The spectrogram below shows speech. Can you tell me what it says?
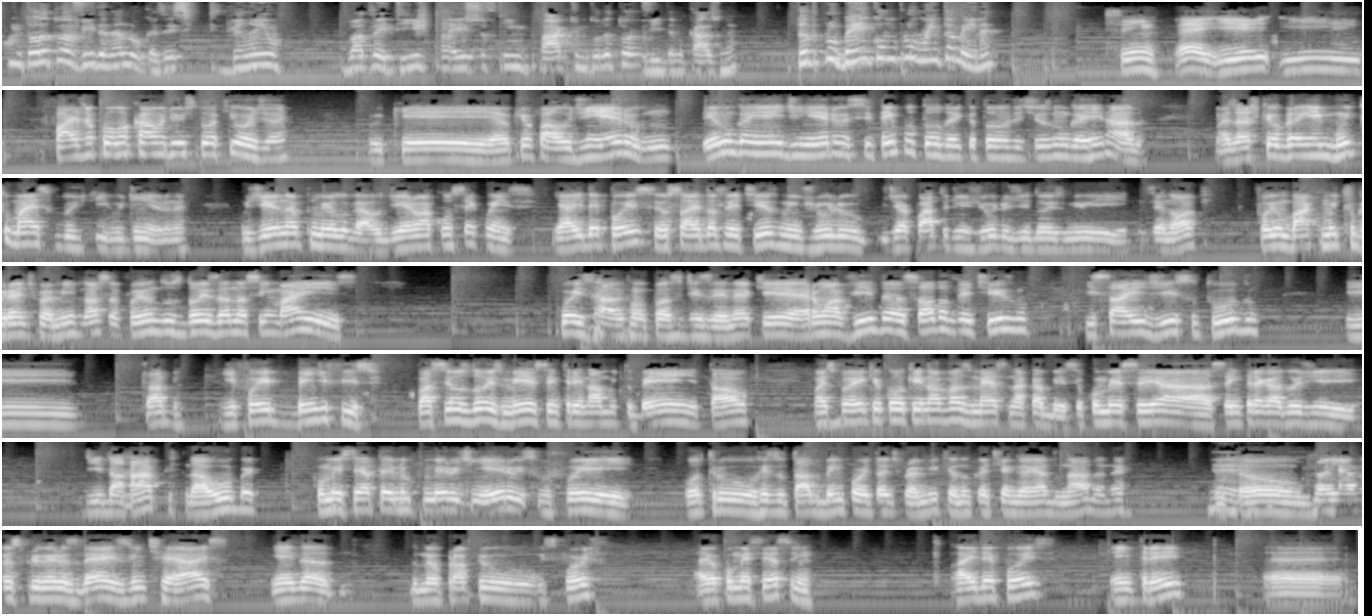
Em toda a tua vida, né, Lucas? Esse ganho do atletismo, isso tem impacto em toda a tua vida, no caso, né? Tanto pro bem como pro ruim também, né? Sim, é, e, e faz eu colocar onde eu estou aqui hoje, né? Porque é o que eu falo, o dinheiro, eu não ganhei dinheiro esse tempo todo aí que eu tô no atletismo, não ganhei nada. Mas acho que eu ganhei muito mais do que o dinheiro, né? O dinheiro não é o primeiro lugar, o dinheiro é uma consequência. E aí depois eu saí do atletismo em julho, dia 4 de julho de 2019. Foi um baque muito grande para mim. Nossa, foi um dos dois anos assim mais coisado, como posso dizer, né? Que era uma vida só do atletismo e sair disso tudo e sabe? E foi bem difícil. Passei uns dois meses sem treinar muito bem e tal, mas foi aí que eu coloquei novas metas na cabeça. Eu comecei a ser entregador de, de da Rap, da Uber, comecei a ter meu primeiro dinheiro, isso foi outro resultado bem importante para mim, que eu nunca tinha ganhado nada, né? É. Então, ganhar meus primeiros 10, 20 reais, e ainda do meu próprio esforço, aí eu comecei assim. Aí depois, entrei é,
